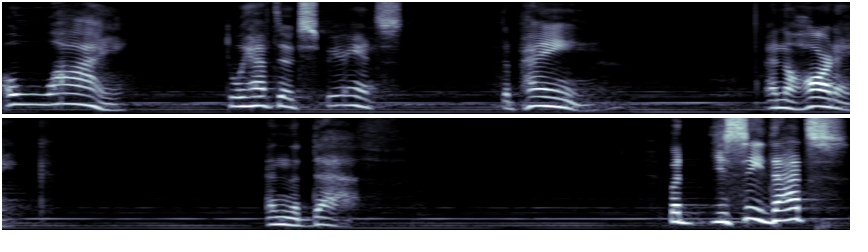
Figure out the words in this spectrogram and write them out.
oh, why? do we have to experience the pain and the heartache and the death? But you see, that's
